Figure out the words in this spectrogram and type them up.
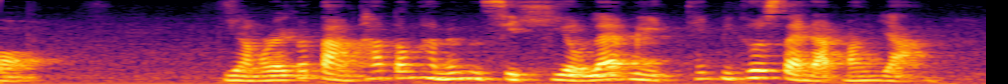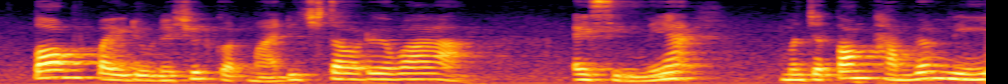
บอก อย่างไรก็ตามถ้าต้องทำให้มันสีเขียว และมีเทคนิค a l สแตนดาร์ดบางอย่าง ต้องไปดูในชุดกฎหมายดิจิทัลด้วยว่า อ้สิ่งเนี้ยมันจะต้องทำเรื่องนี้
